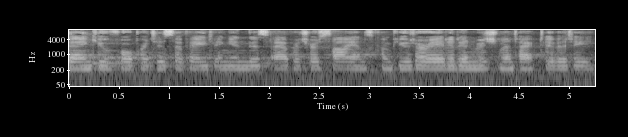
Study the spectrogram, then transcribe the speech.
Thank you for participating in this Aperture Science computer-aided enrichment activity.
